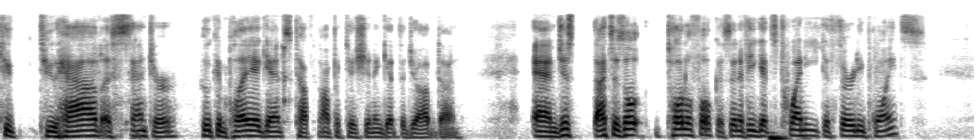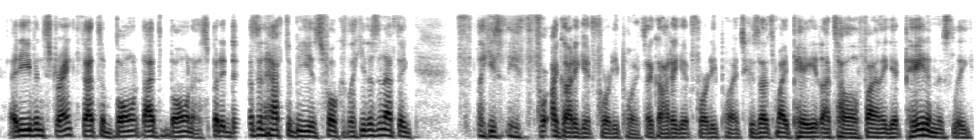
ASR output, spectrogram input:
to to have a center who can play against tough competition and get the job done. And just that's his total focus. And if he gets 20 to 30 points at even strength, that's a bon- that's bonus. But it doesn't have to be his focus. Like he doesn't have to like he's, he's I got to get 40 points. I got to get 40 points because that's my pay. That's how I'll finally get paid in this league.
